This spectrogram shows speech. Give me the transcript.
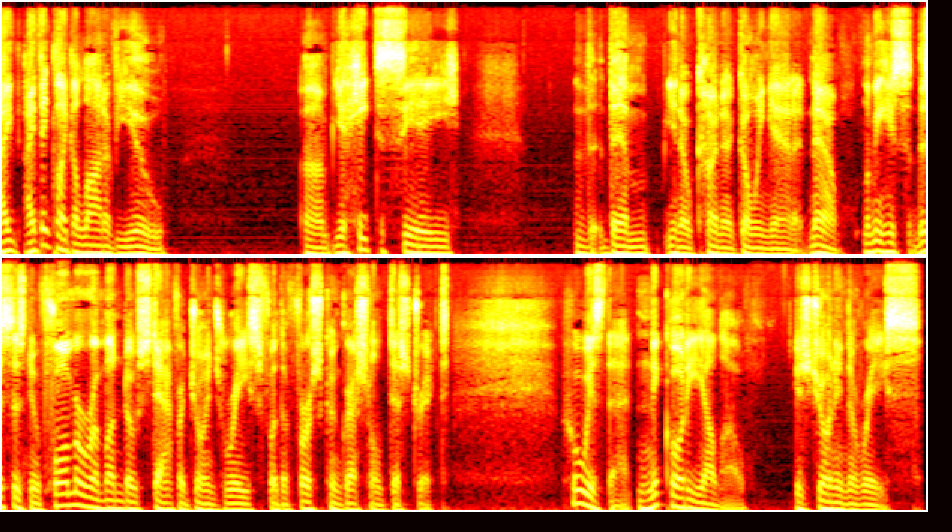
I, I think like a lot of you, um, you hate to see th- them, you know, kind of going at it. Now, let me. This is new. Former Raimondo staffer joins race for the first congressional district. Who is that? Nick Autiello is joining the race.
